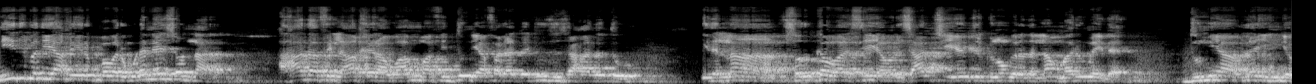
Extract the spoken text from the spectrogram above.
நீதிபதியாக இருப்பவர் உடனே சொன்னார். அஹாதா ஃபில் ஆஹிரா வ அம்மா ஃபித் ஃபலா தஜூசு சஹாதத்து இதெல்லாம் சொர்க்கவாசி அவர் சாட்சி ஏற்றுக்கணுங்கிறதெல்லாம் மறுமையில். துனியாவில் இங்கே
